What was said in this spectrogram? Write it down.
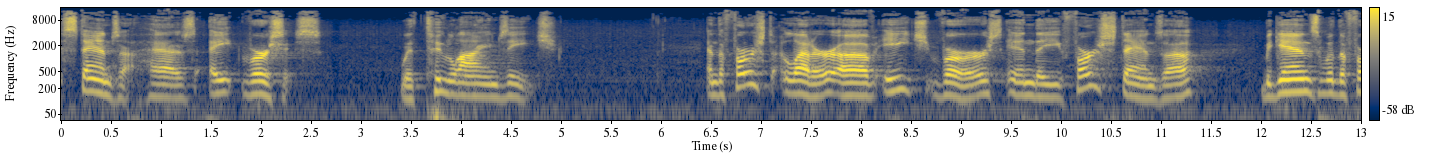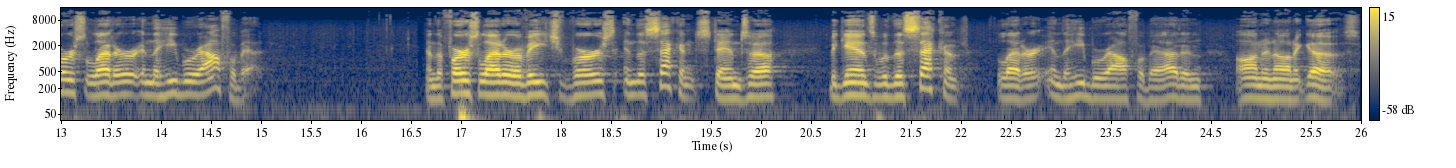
stanza has eight verses with two lines each. And the first letter of each verse in the first stanza begins with the first letter in the Hebrew alphabet. And the first letter of each verse in the second stanza begins with the second letter in the Hebrew alphabet, and on and on it goes.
